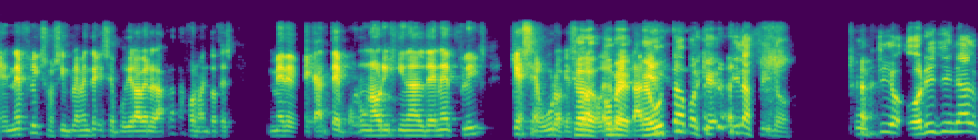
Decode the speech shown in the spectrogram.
en Netflix o simplemente que se pudiera ver en la plataforma. Entonces me decanté por una original de Netflix que seguro que se va a Claro, poder hombre, ver me también. gusta porque hila fino. Un tío original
